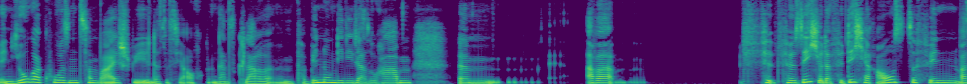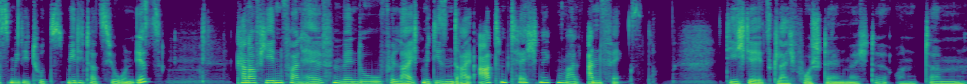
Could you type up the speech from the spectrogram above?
in Yogakursen zum Beispiel. Das ist ja auch eine ganz klare ähm, Verbindung, die die da so haben. Ähm, aber für, für sich oder für dich herauszufinden, was Meditation ist, kann auf jeden Fall helfen, wenn du vielleicht mit diesen drei Atemtechniken mal anfängst, die ich dir jetzt gleich vorstellen möchte. Und ähm,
